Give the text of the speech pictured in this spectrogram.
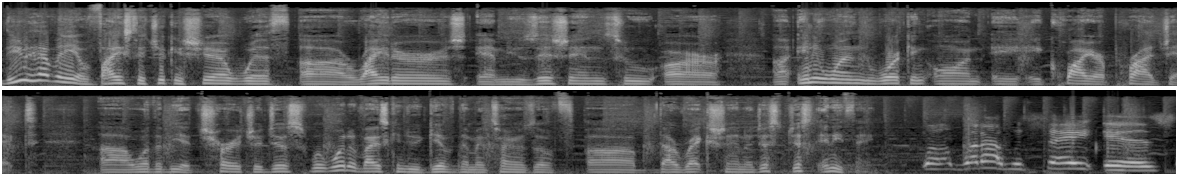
do you have any advice that you can share with uh, writers and musicians who are uh, anyone working on a, a choir project, uh, whether it be a church or just what, what, advice can you give them in terms of uh, direction or just just anything? Well, what I would say is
